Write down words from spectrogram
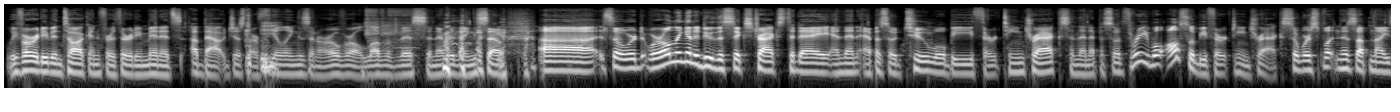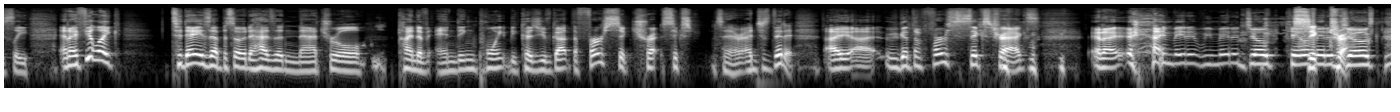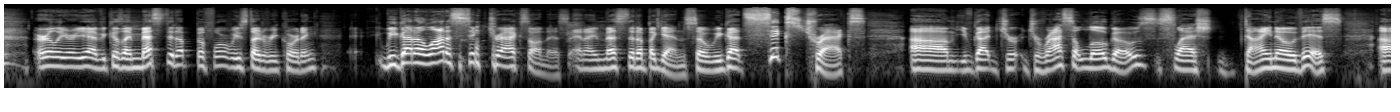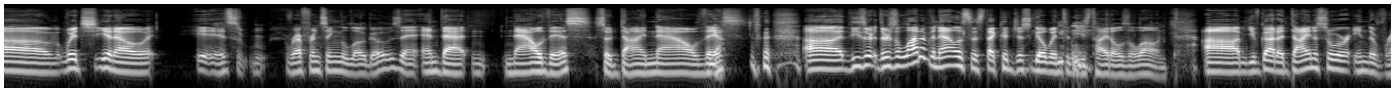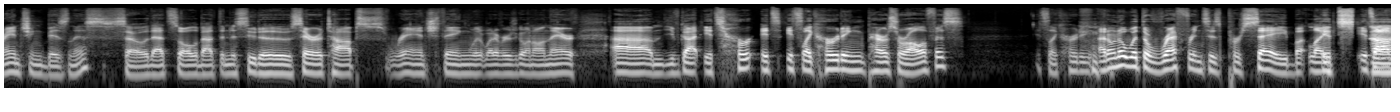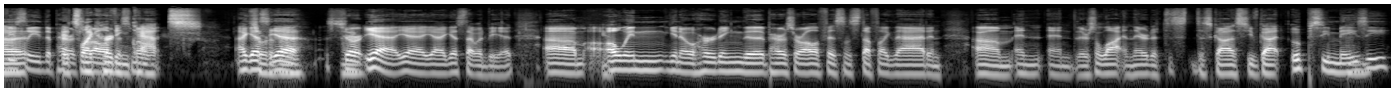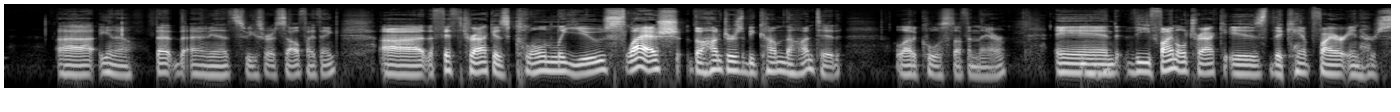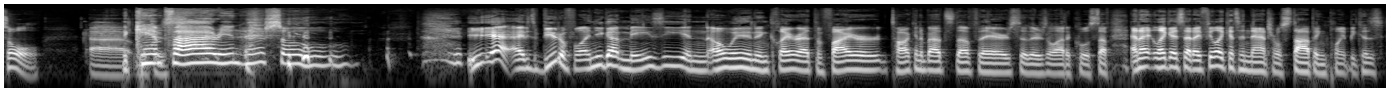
we've already been talking for 30 minutes about just our feelings and our overall love of this and everything. So uh so we're we're only going to do the six tracks today and then episode 2 will be 13 tracks and then episode 3 will also be 13 tracks. So we're splitting this up nicely. And i feel like today's episode has a natural kind of ending point because you've got the first six tra- six sorry, I just did it. I uh, we've got the first six tracks and I I made it we made a joke. Caleb Sick made a tracks. joke earlier, yeah, because I messed it up before we started recording. We got a lot of sick tracks on this and I messed it up again. So we got six tracks. Um, you've got Jur- Jurassic logos slash Dino this, um, which you know it's referencing the logos and, and that now this so Dino this. Uh these are there's a lot of analysis that could just go into these titles alone. Um you've got a dinosaur in the ranching business so that's all about the nasutoceratops ranch thing wh- whatever's going on there. Um you've got it's hurt it's it's like hurting parasaurolophus. It's like hurting i don't know what the reference is per se but like it's it's it's uh, obviously the parasaurolophus it's like hurting moment. cats I guess sort of yeah, sure, yeah, yeah, yeah. I guess that would be it. Um, Owen, you know, hurting the Parasaurolophus and stuff like that, and um, and and there's a lot in there to dis- discuss. You've got Oopsie Mm-hmm. Maisie, uh, you know, that I mean that speaks for itself. I think. Uh, the fifth track is "Clonely You" slash "The Hunters Become the Hunted." A lot of cool stuff in there. And the final track is "The Campfire in Her Soul." Uh, The which is- campfire in her soul. yeah, it's beautiful. And you got Maisie and Owen and Claire at the fire talking about stuff there. So there's a lot of cool stuff. And I like I said, I feel like it's a natural stopping point because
